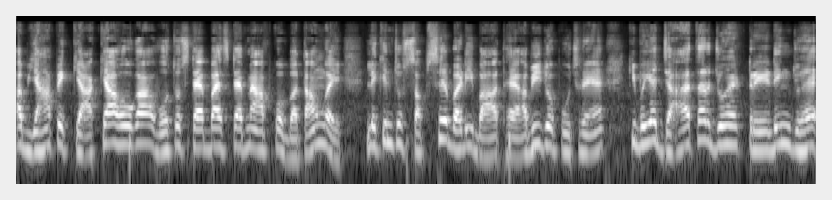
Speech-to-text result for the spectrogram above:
अब यहाँ पर क्या क्या होगा, वो तो स्टेप बाय स्टेप मैं आपको बताऊँगा ही। लेकिन जो सबसे बड़ी बात है, अभी जो पूछ रहे हैं कि भैया ज़्यादातर जो है ट्रेडिंग जो है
